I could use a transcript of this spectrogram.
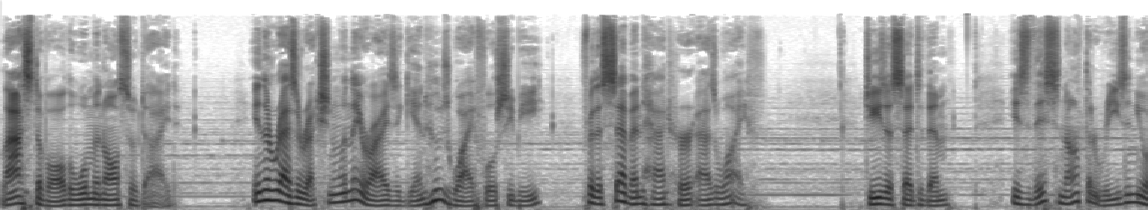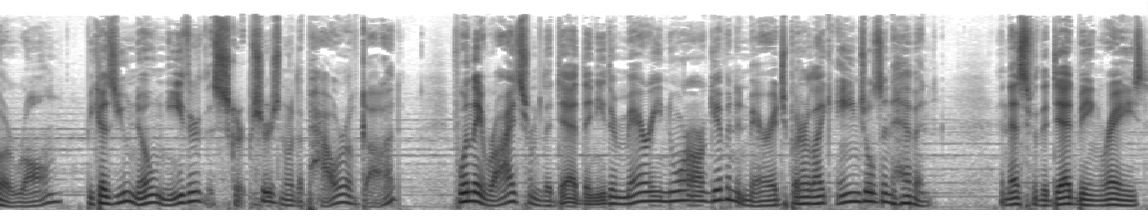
Last of all, the woman also died. In the resurrection, when they rise again, whose wife will she be? For the seven had her as wife. Jesus said to them, Is this not the reason you are wrong? Because you know neither the Scriptures nor the power of God? For when they rise from the dead, they neither marry nor are given in marriage, but are like angels in heaven. And as for the dead being raised,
